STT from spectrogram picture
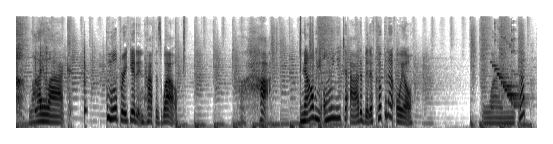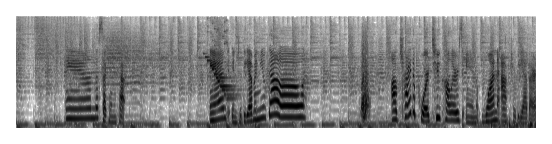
lilac. We'll break it in half as well. Aha! Now we only need to add a bit of coconut oil. One cup. And the second cup. And into the oven you go! I'll try to pour two colors in, one after the other.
